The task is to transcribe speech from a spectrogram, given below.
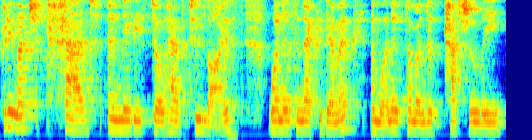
pretty much had and maybe still have two lives. One is an academic, and one is someone just passionately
